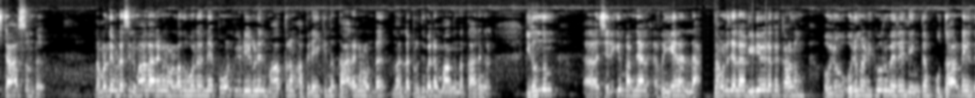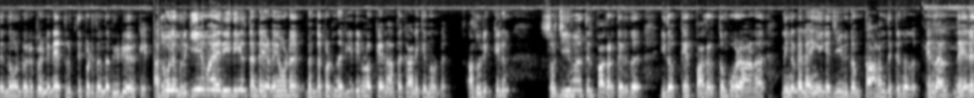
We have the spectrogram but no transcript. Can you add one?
സ്റ്റാർസ് ഉണ്ട്. നമ്മളുടെ ഇവിടെ സിനിമാ താരങ്ങൾ ഉള്ളതുപോലെ തന്നെ പോൺ വീഡിയോകളിൽ മാത്രം അഭിനയിക്കുന്ന താരങ്ങളുണ്ട്. നല്ല പ്രതിഫലം വാങ്ങുന്ന താരങ്ങൾ. ഇതൊന്നും ശരിക്കും പറഞ്ഞാൽ റിയൽ അല്ല. നമ്മൾ ചില വീഡിയോയിലൊക്കെ കാണും ഒരു ഒരു മണിക്കൂർ വരെ ലിംഗം ഉദാഹരണയിൽ നിന്നുകൊണ്ട് ഒരു പെണ്ണിനെ തൃപ്തിപ്പെടുത്തുന്ന വീഡിയോയൊക്കെ. അതുപോലെ മൃഗീയമായ രീതിയിൽ തന്റെ ഇണയോട് ബന്ധപ്പെടുന്ന രീതികളൊക്കെ അതിനകത്ത് കാണിക്കുന്നുണ്ട്. അതൊരിക്കലും സ്വജീവിതത്തിൽ പകർത്തരുത്. ഇതൊക്കെ പകർത്തുമ്പോഴാണ് നിങ്ങളുടെ ലൈംഗിക ജീവിതം താളം തെറ്റുന്നത്. എന്നാൽ നേരെ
